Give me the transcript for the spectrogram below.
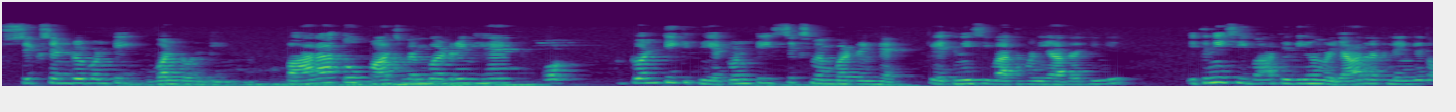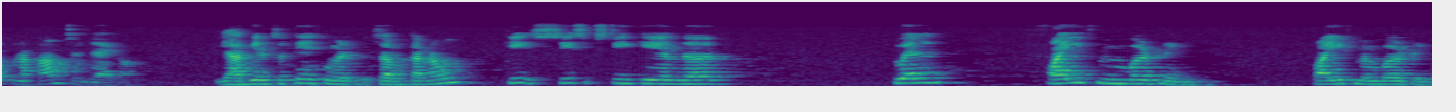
six into twenty one twenty बारह तो पाँच मेंबर रिंग है और ट्वेंटी कितनी है? ट्वेंटी सिक्स मेंबर रिंग है। कि इतनी सी बात अपन याद रखेंगे? इतनी सी बात यदि हम याद रख लेंगे तो अपना काम चल जाएगा। याद भी रख सकते हैं, इसको मैं सब कर रहा हूँ कि C60 के अंदर 12 five member ring five member ring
